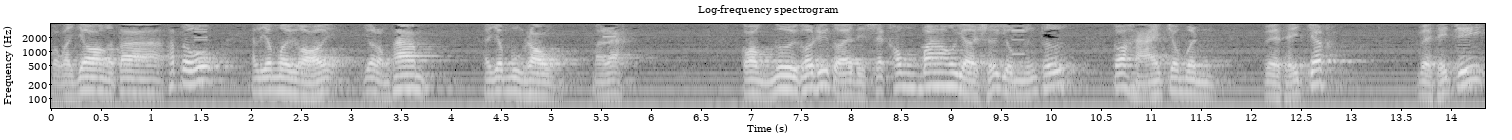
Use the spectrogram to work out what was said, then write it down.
hoặc là do người ta thách đố hay là do mời gọi, do lòng tham, hay do buồn rầu mà ra. Còn người có trí tuệ thì sẽ không bao giờ sử dụng những thứ có hại cho mình về thể chất, về thể trí,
